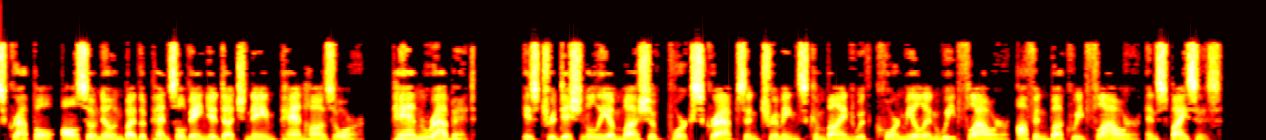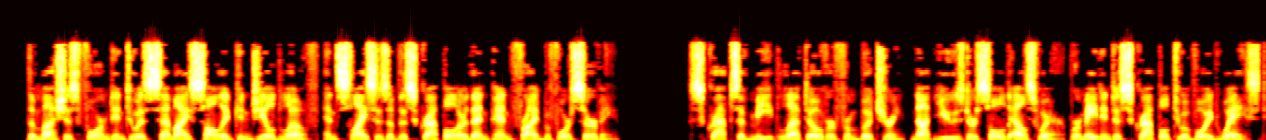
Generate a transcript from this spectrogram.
Scrapple, also known by the Pennsylvania Dutch name panhaas or pan rabbit, is traditionally a mush of pork scraps and trimmings combined with cornmeal and wheat flour, often buckwheat flour, and spices. The mush is formed into a semi-solid congealed loaf, and slices of the scrapple are then pan-fried before serving. Scraps of meat left over from butchering, not used or sold elsewhere, were made into scrapple to avoid waste.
